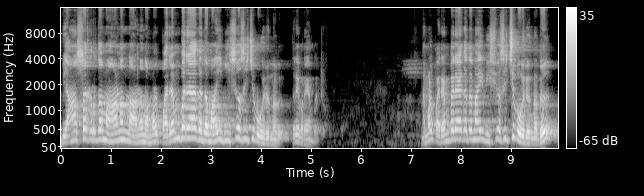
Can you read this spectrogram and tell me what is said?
വ്യാസകൃതമാണെന്നാണ് നമ്മൾ പരമ്പരാഗതമായി വിശ്വസിച്ചു പോരുന്നത്. ഇത്രേ പറയാൻ പറ്റൂ. നമ്മൾ പരമ്പരാഗതമായി വിശ്വസിച്ചു പോരുന്നത്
